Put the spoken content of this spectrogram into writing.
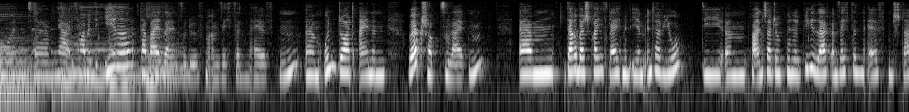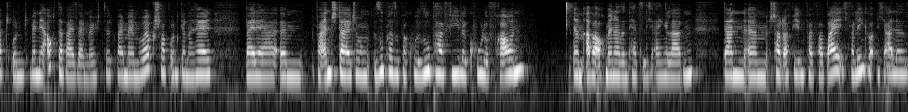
Und ähm, ja, ich habe die Ehre, dabei sein zu dürfen am 16.11. Ähm, und dort einen Workshop zu leiten. Ähm, darüber spreche ich gleich mit ihr im Interview. Die ähm, Veranstaltung findet, wie gesagt, am 16.11. statt. Und wenn ihr auch dabei sein möchtet, bei meinem Workshop und generell bei der ähm, Veranstaltung, super, super cool, super viele coole Frauen, ähm, aber auch Männer sind herzlich eingeladen dann ähm, schaut auf jeden Fall vorbei. Ich verlinke euch alles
